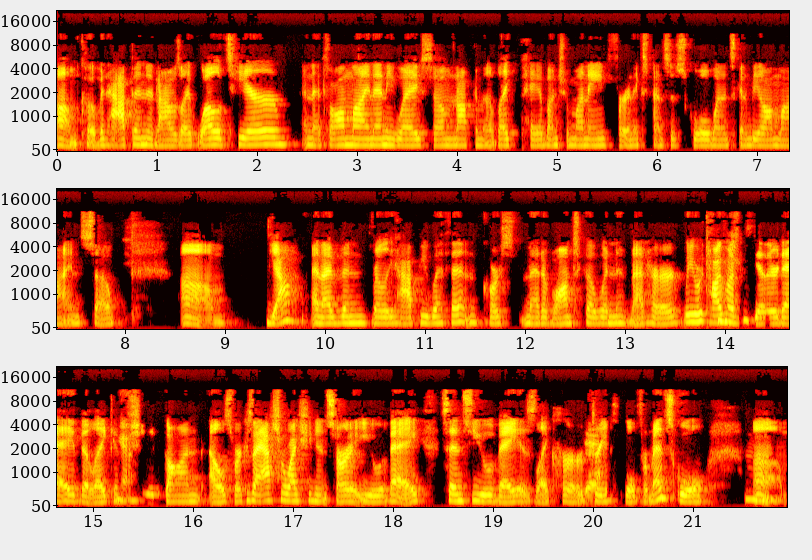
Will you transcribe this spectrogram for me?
um, COVID happened, and I was like, well, it's here and it's online anyway, so I'm not gonna like pay a bunch of money for an expensive school when it's gonna be online. So, um, yeah, and I've been really happy with it. And of course, met Avantika, wouldn't have met her. We were talking about this the other day that like if Yeah. she had gone elsewhere, because I asked her why she didn't start at U of A, since U of A is like her Yeah. dream school for med school. Mm. Um,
